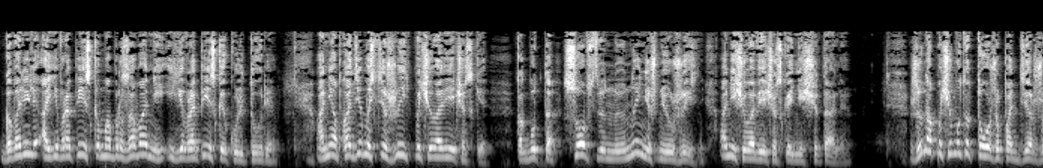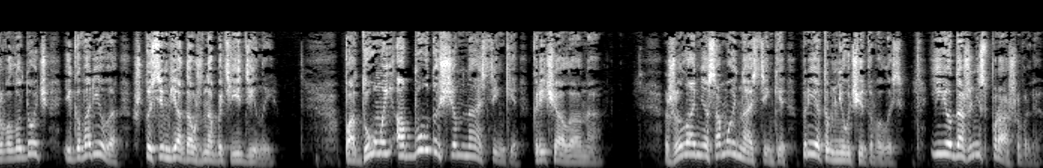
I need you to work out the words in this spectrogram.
говорили о европейском образовании и европейской культуре, о необходимости жить по-человечески, как будто собственную нынешнюю жизнь они человеческой не считали. Жена почему-то тоже поддерживала дочь и говорила, что семья должна быть единой. «Подумай о будущем, Настеньке!» – кричала она. Желание самой Настеньки при этом не учитывалось. Ее даже не спрашивали.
